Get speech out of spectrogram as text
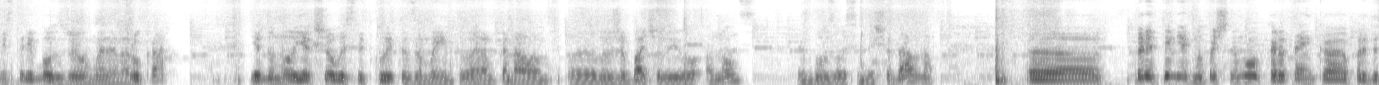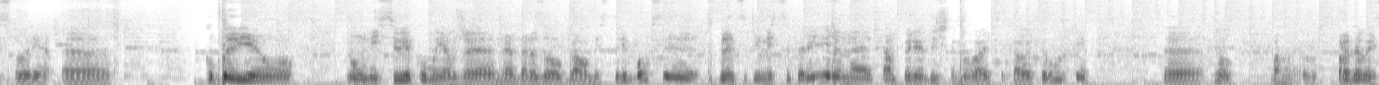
Містері Бокс вже у мене на руках. Я думаю, якщо ви слідкуєте за моїм телеграм-каналом, е, ви вже бачили його анонс. Він був зовсім нещодавно. Е, Перед тим як ми почнемо, коротенька предісторія. Е, Купив я його ну, у місці, в якому я вже неодноразово брав містері бокси. В принципі, місце перевірене, там періодично бувають цікаві фігурки. Ну, Продавець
